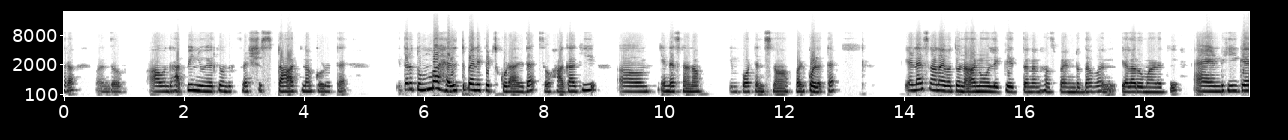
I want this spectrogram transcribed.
ತರ ಒಂದು, ಆ ಒಂದು ಹ್ಯಾಪಿ ನ್ಯೂ ಇಯರ್ಗೆ ಒಂದು ಫ್ರೆಶ್ ಸ್ಟಾರ್ಟ್ನ ಕೊಡುತ್ತೆ. ಈ ತರ ತುಂಬಾ ಹೆಲ್ತ್ ಬೆನಿಫಿಟ್ಸ್ ಕೂಡ ಇದೆ. ಸೊ ಹಾಗಾಗಿ ಎಣ್ಣೆ ಸ್ನಾನ ಇಂಪಾರ್ಟೆನ್ಸ್ನ ಪಡ್ಕೊಳ್ಳುತ್ತೆ. ಎಣ್ಣೆ ಸ್ನಾನ ಇವತ್ತು ನಾನು ಲಿಖಿತ್ ನನ್ನ ಹಸ್ಬೆಂಡ್ ಧವನ್ ಎಲ್ಲರೂ ಮಾಡಿದ್ವಿ. ಅಂಡ್ ಹೀಗೆ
